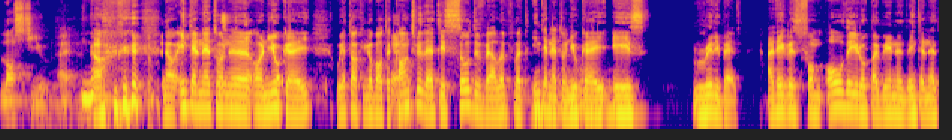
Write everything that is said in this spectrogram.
lost you. I, no, no. Internet on uh, on UK. We're talking about a country that is so developed, but internet on UK is really bad. I think it's from all the Europe I've been, in the internet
